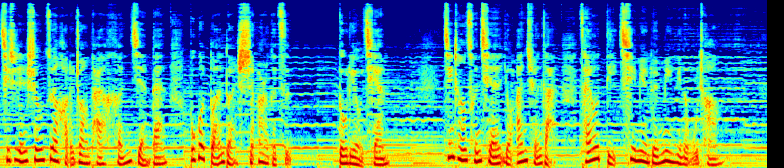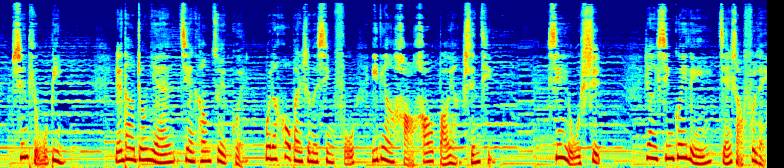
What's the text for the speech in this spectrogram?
其实人生最好的状态很简单，不过短短十二个字：兜里有钱。经常存钱有安全感，才有底气面对命运的无常。身体无病，人到中年健康最贵。为了后半生的幸福，一定要好好保养身体。心里无事，让心归零，减少负累。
